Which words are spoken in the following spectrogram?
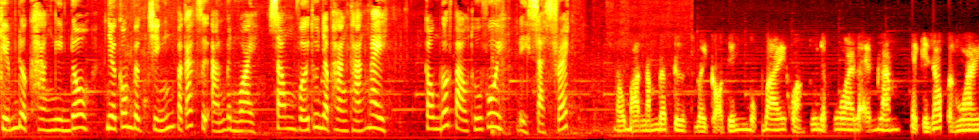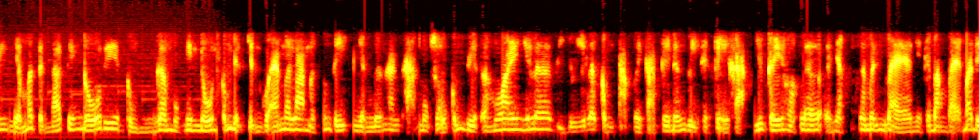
kiếm được hàng nghìn đô nhờ công việc chính và các dự án bên ngoài. Song với thu nhập hàng tháng này, Công đốt vào thú vui để xả stress sau 3 năm ra trường, vậy có thêm một vài khoản thu nhập ngoài là em làm mấy cái job ở ngoài. Nếu mà tính ra tiền đô thì cũng gần một nghìn đô. Công việc chính của em là làm ở công ty, nhận lương hàng tháng. Một số công việc ở ngoài như là, ví dụ như là công tác với các cái đơn vị thiết kế khác, như UK hoặc là ở Nhật. Là mình vẽ những cái bằng vẽ 3D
